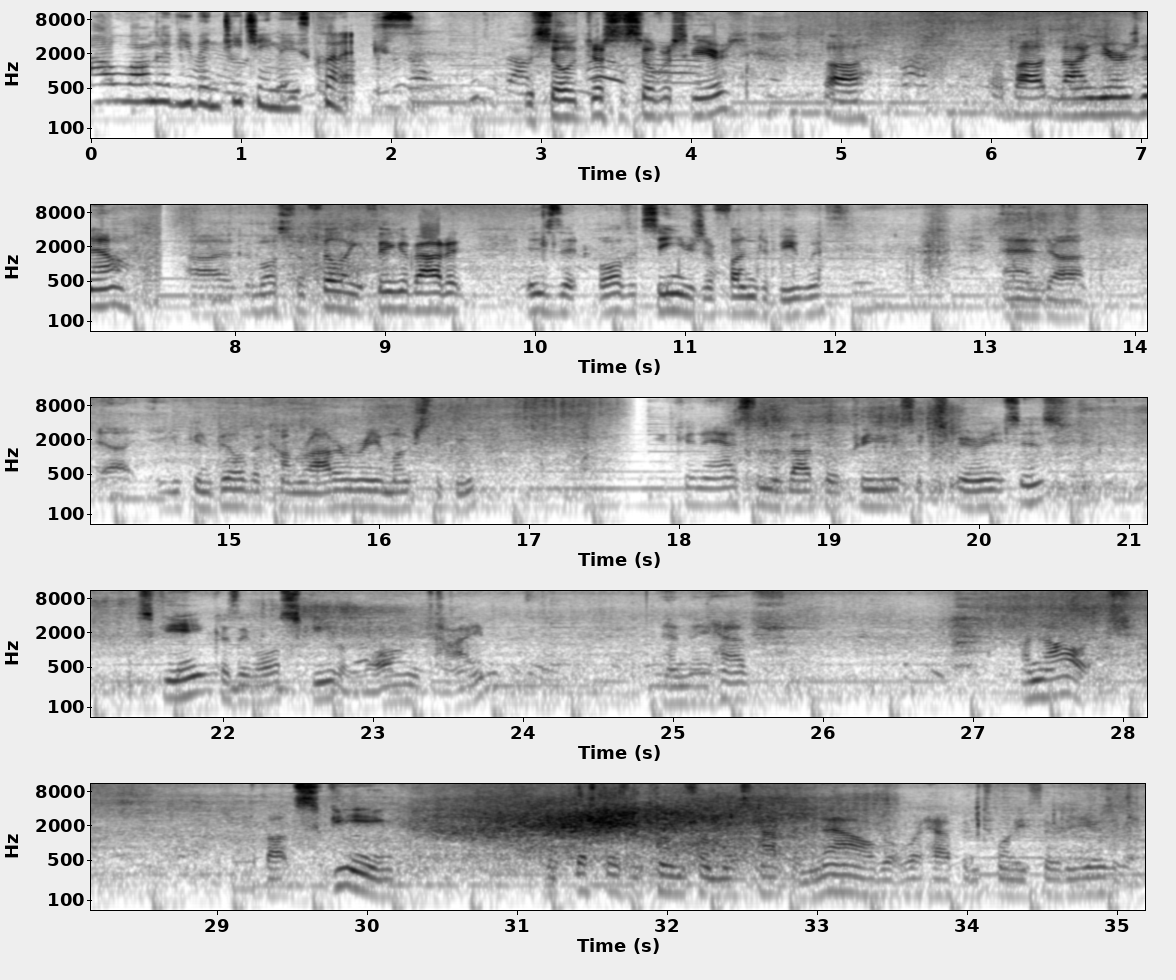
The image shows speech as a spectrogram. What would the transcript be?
How long have you been teaching these clinics? The sil- just the silver skiers, uh, about nine years now. Uh, the most fulfilling thing about it is that all the seniors are fun to be with, and uh, uh, you can build a camaraderie amongst the group. You can ask them about their previous experiences skiing because they've all skied a long time, and they have a knowledge about skiing that just doesn't come from what's happened now, but what happened 20, 30 years ago.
